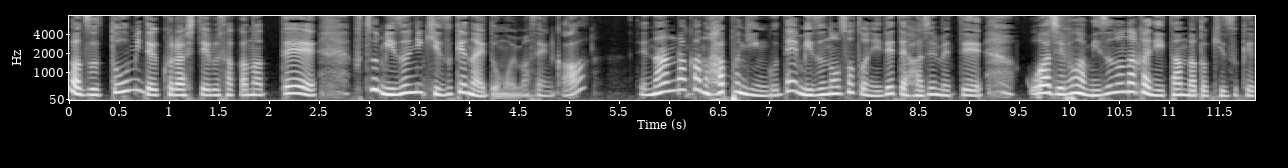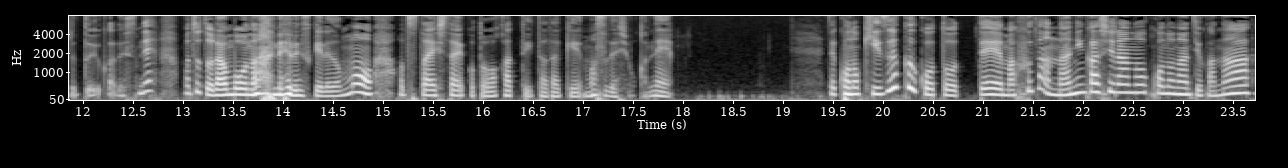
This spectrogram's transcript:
えばずっと海で暮らしている魚って、普通水に気づけないと思いませんか？で、何らかのハプニングで水の外に出て初めて、うわ、自分は水の中にいたんだと気づけるというかですね。まあ、ちょっと乱暴な例ですけれども、お伝えしたいこと分かっていただけますでしょうかね。で、この気づくことって、まあ、普段何かしらのこの、なんていうかな、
